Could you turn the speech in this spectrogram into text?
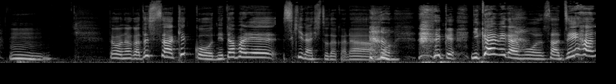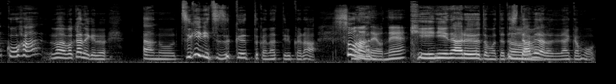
うん。だからなんか私さ結構ネタバレ好きな人だからもう なんか2回目がもうさ前半後半？まあ分かんないけどあの次に続くとかなってるからそうなんだよね。気になると思って私うん。ダメなので、なんかもう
